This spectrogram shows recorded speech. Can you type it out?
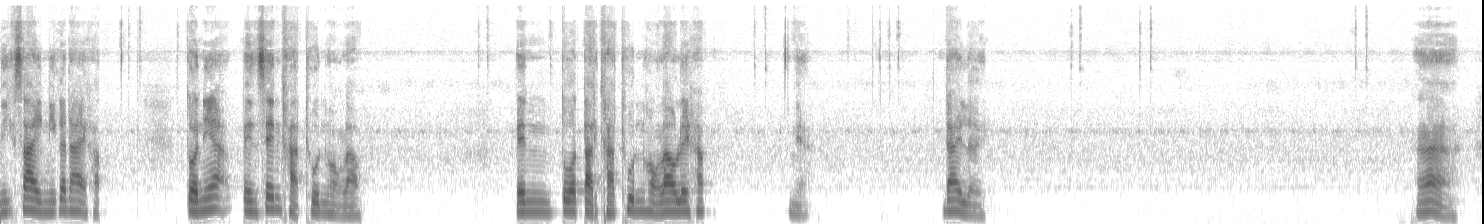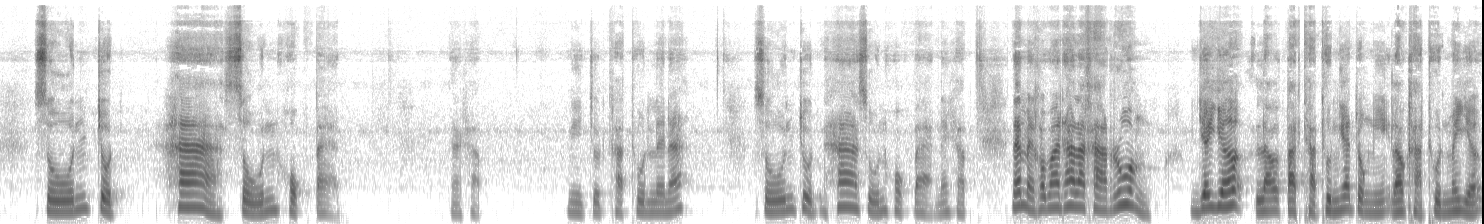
นี้ไส้นี้ก็ได้ครับ ตัวนี้เป็นเส้นขาดทุนของเรา เป็นตัวตัดขาดทุนของเราเลยครับ เนี่ย ได้เลย อ่า ศูนย์จุดห้าศูนะครับ มีจุดขาดทุนเลยนะ 0.5068 นะครับ นั่นหมายความว่าถ้าราคาร่วงเยอะๆ เราตัดขาดทุนแค่ตรงนี้ เราขาดทุนไม่เยอะ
